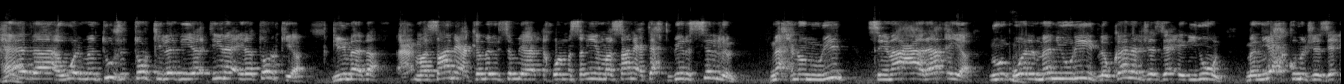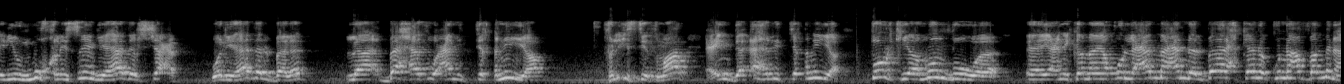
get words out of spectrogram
هذا هو المنتوج التركي الذي يأتينا إلى تركيا. لماذا؟ مصانع كما يسميها الإخوة المصريين مصانع تحت بير السلم. نحن نريد صناعة راقية. ومن يريد لو كان الجزائريون من يحكم الجزائريون مخلصين لهذا الشعب ولهذا البلد بحثوا عن التقنية في الاستثمار عند أهل التقنية. تركيا منذ آه، يعني كما يقول العامة عنا البارح كان كنا أفضل منها.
